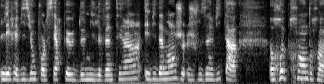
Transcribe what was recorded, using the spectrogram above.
les révisions pour le CRPE 2021, évidemment, je vous invite à reprendre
